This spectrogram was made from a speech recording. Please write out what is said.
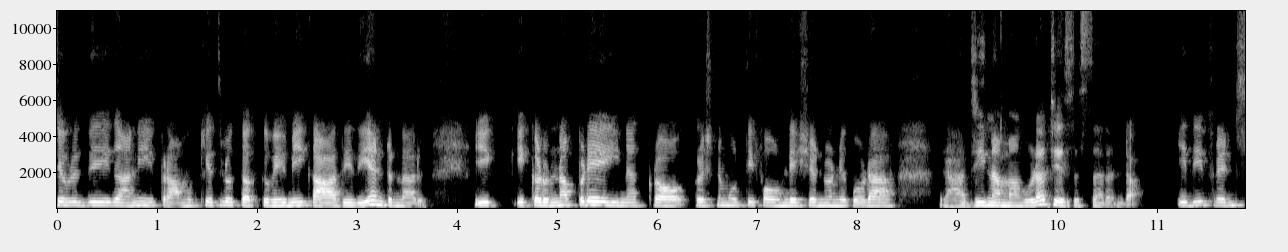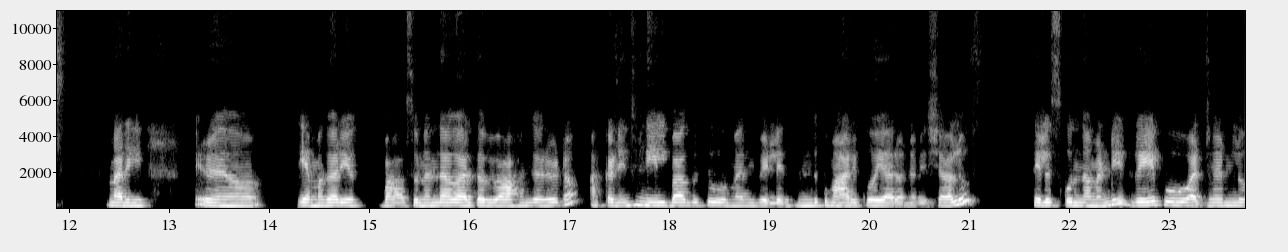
చివరిది కానీ ప్రాముఖ్యతలో తక్కువేమీ కాదు ఇది అంటున్నారు. ఈ ఇక్కడ ఉన్నప్పుడే ఈయన క్రా కృష్ణమూర్తి ఫౌండేషన్ నుండి కూడా రాజీనామా కూడా చేసేస్తారంట. ఇది ఫ్రెండ్స్ మరి ఆ, అమ్మగారి సునంద గారితో వివాహం జరగటం అక్కడి నుంచి నీల్బాగ్కు మరి వెళ్ళేందుకు మారిపోయారు అన్న విషయాలు తెలుసుకుందామండి. రేపు అధ్యాయంలో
